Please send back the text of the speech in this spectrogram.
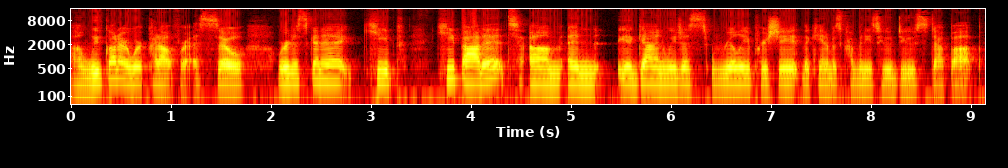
Um, we've got our work cut out for us. So we're just going to keep keep at it. Um, and again, we just really appreciate the cannabis companies who do step up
